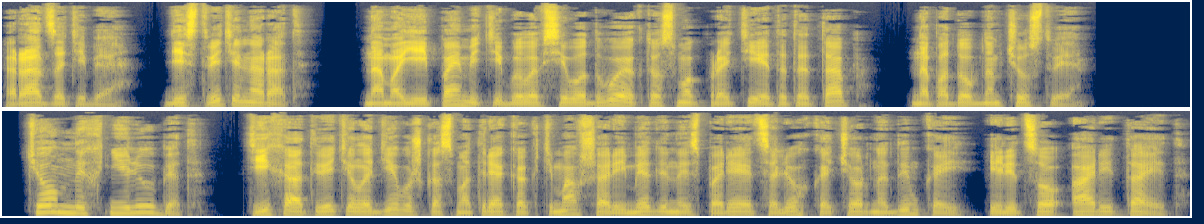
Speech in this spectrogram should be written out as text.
«Рад за тебя. Действительно рад. На моей памяти было всего двое, кто смог пройти этот этап на подобном чувстве». «Темных не любят», — тихо ответила девушка, смотря, как тьма в шаре медленно испаряется легкой черной дымкой, и лицо Ари тает.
